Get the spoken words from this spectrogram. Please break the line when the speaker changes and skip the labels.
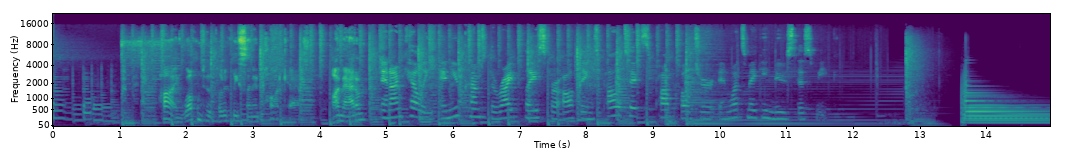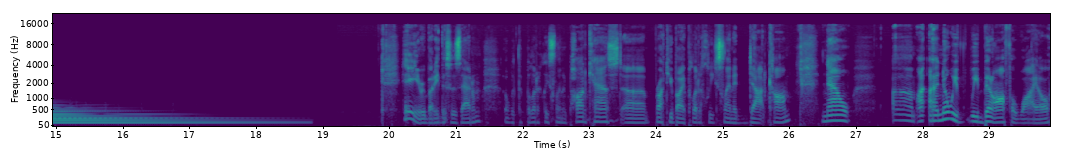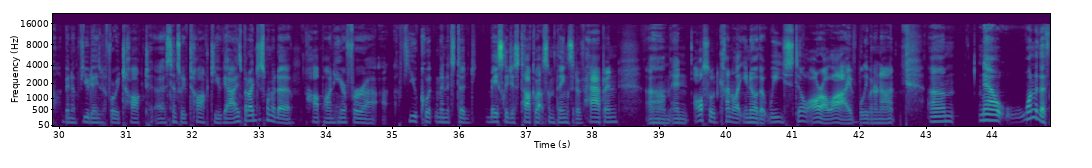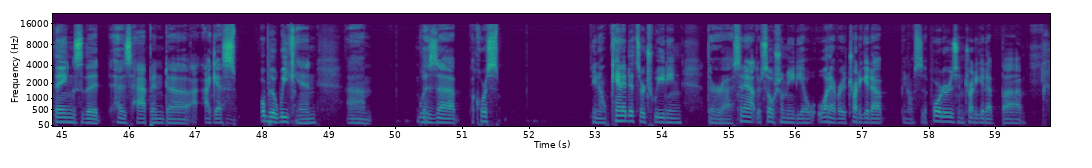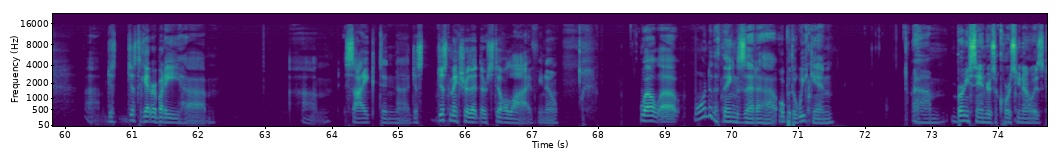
Hi, welcome to the Politically Slanted Podcast. I'm Adam.
And I'm Kelly, and you've come to the right place for all things politics, pop culture, and what's making news this week.
Hey, everybody, this is Adam with the Politically Slanted Podcast, uh, brought to you by politicallyslanted.com. Now, um, I, I, know we've we've been off a while, been a few days before we talked uh, since we've talked to you guys, but I just wanted to hop on here for uh, a few quick minutes to basically just talk about some things that have happened, um, and also kind of let you know that we still are alive, believe it or not. Um, now, one of the things that has happened, uh, I guess, over the weekend um, was, uh, of course, you know, candidates are tweeting, they're uh, sending out their social media, whatever, to try to get up, you know, supporters and try to get up, uh, um, just just to get everybody um, um, psyched and uh, just just make sure that they're still alive, you know. Well, uh, one of the things that uh, over the weekend, um, Bernie Sanders, of course, you know, is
